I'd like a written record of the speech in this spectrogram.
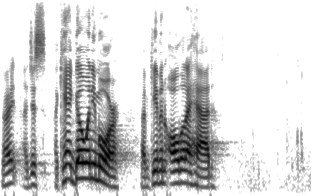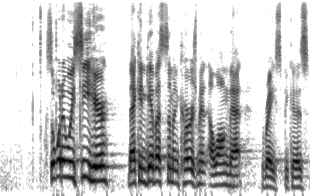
Right? I just I can't go anymore. I've given all that I had. So, what do we see here that can give us some encouragement along that race? Because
